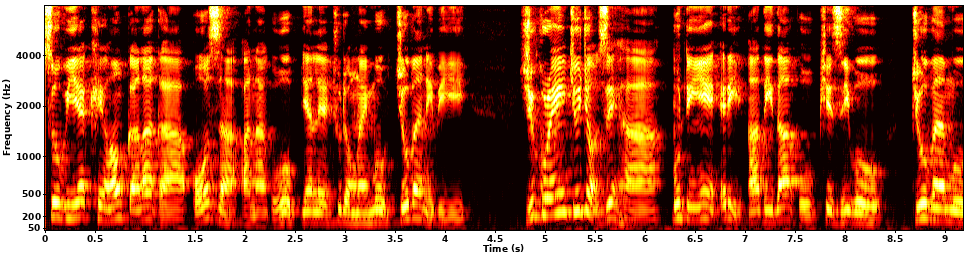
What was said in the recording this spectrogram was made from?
ဆိုဗီယက်ခေတ်ဟောင်းကာလကဩဇာအာဏာကိုပြန်လည်ထူထောင်နိုင်မှုကြိုးပမ်းနေပြီးယူကရိန်းကျူးကျော်စစ်ဟာပူတင်ရဲ့အဲ့ဒီအာတီသားကိုဖျက်ဆီးဖို့ကြိုးပမ်းမှု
